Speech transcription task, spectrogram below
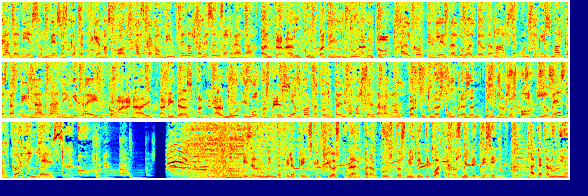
Cada dia som més els que practiquem esport, els que gaudim fent el que més ens agrada. Entrenant, competint, donant-ho tot. El Cort Inglés de l'1 al 10 de març aconsegueix marques de fitness, running i trail. Com ara Nike, Adidas, Under Armour i moltes més. I emporta't un 30% de regal Per futures compres en tots els esports. només al Cort Inglés. És el moment de fer la preinscripció escolar per al curs 2024-2025. A Catalunya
